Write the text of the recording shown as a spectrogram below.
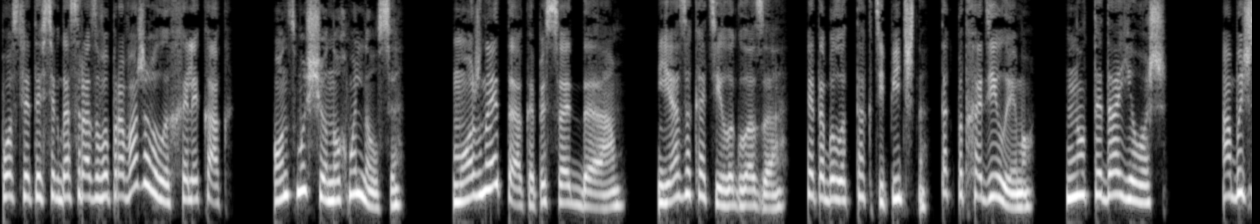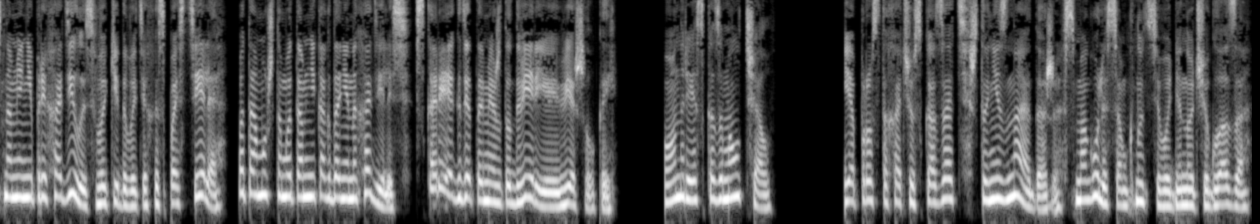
После ты всегда сразу выпроваживал их или как? Он смущенно ухмыльнулся. Можно и так описать, да. Я закатила глаза. Это было так типично, так подходило ему. Ну ты даешь. Обычно мне не приходилось выкидывать их из постели, потому что мы там никогда не находились, скорее где-то между дверью и вешалкой. Он резко замолчал. Я просто хочу сказать, что не знаю даже, смогу ли сомкнуть сегодня ночью глаза.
